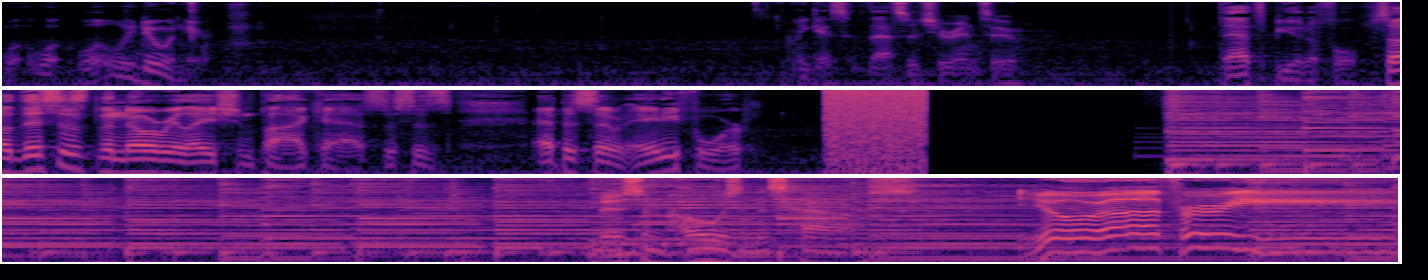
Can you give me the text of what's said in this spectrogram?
What, what, what are we doing here? I guess if that's what you're into. That's beautiful. So this is the No Relation podcast. This is episode 84. There's some hoes in this house. You're a freak.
